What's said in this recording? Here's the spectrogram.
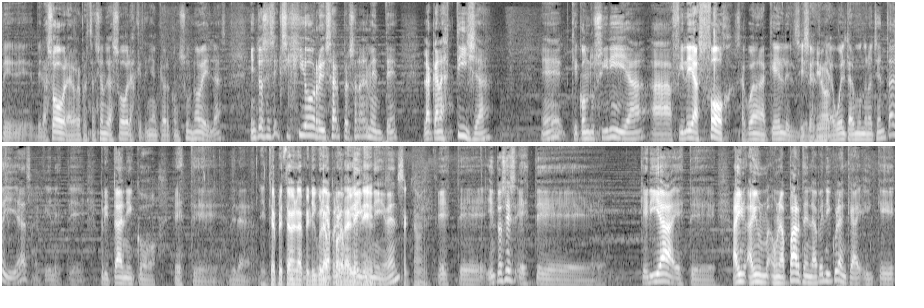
de- de las obras, la representación de las obras que tenían que ver con sus novelas. Entonces exigió revisar personalmente la canastilla eh, que conduciría a Phileas Fogg, ¿se acuerdan aquel del, Sí, de, la, de la Vuelta al Mundo en 80 días? Aquel este, británico este, de la, Interpretado en la película, en la por David, David Niven. Exactamente. Este, y entonces, este, quería, este, hay, hay un- una parte en la película en que, hay- en que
